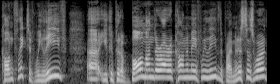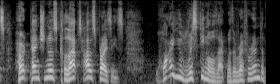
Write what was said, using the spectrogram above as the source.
conflict if we leave. Uh, you could put a bomb under our economy if we leave, the Prime Minister's words, hurt pensioners, collapse house prices. Why are you risking all that with a referendum?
